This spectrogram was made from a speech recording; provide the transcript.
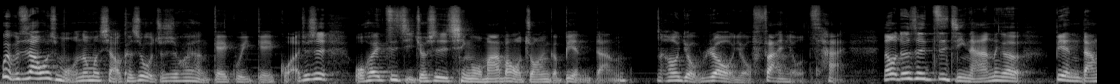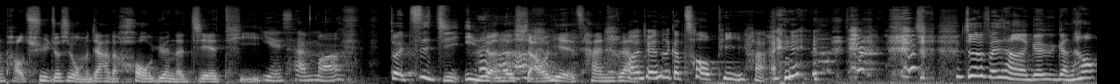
我也不知道为什么我那么小，可是我就是会很给鬼给寡，就是我会自己就是请我妈帮我装一个便当，然后有肉有饭有菜，然后我就是自己拿那个便当跑去就是我们家的后院的阶梯野餐吗？对，自己一人的小野餐这样，完全是个臭屁孩，就，就是非常的给鬼感，然后。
